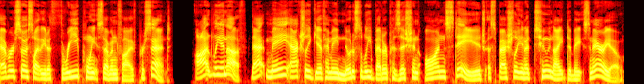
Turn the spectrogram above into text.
ever so slightly to 3.75%. Oddly enough, that may actually give him a noticeably better position on stage, especially in a two night debate scenario.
